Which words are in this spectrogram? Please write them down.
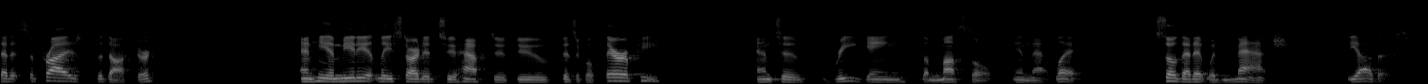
that it surprised the doctor. And he immediately started to have to do physical therapy and to regain the muscle in that leg so that it would match the others,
